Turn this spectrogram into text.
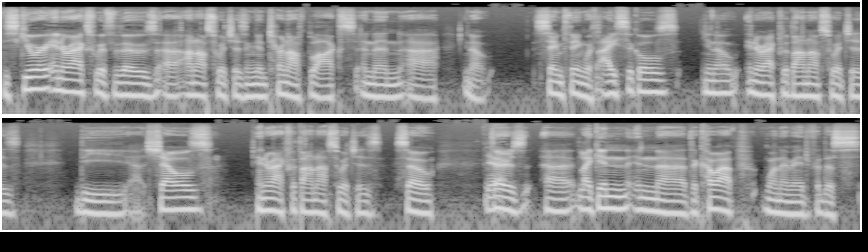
the skewer interacts with those uh, on-off switches and can turn off blocks, and then uh, you know, same thing with icicles. You know, interact with on-off switches. The uh, shells interact with on-off switches. So Yeah. there's uh, like in in uh, the co-op one I made for this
